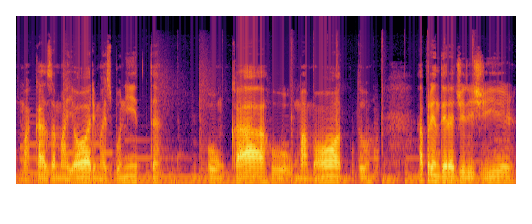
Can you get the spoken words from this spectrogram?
uma casa maior e mais bonita, ou um carro, uma moto, aprender a dirigir,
